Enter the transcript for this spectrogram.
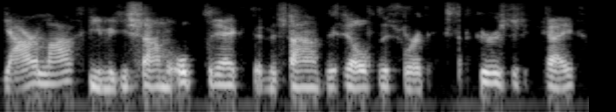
jaarlaag die je met je samen optrekt en de samen dezelfde soort extra cursussen krijgt.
